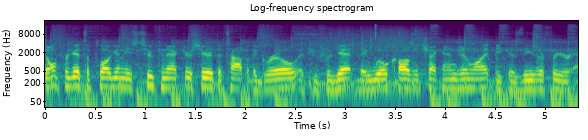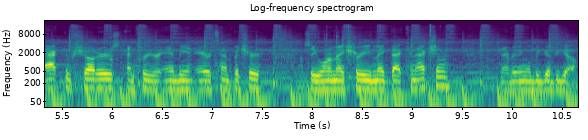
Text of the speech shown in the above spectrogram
Don't forget to plug in these two connectors here at the top of the grill. If you forget, they will cause a check engine light because these are for your active shutters and for your ambient air temperature. So you wanna make sure you make that connection and everything will be good to go.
